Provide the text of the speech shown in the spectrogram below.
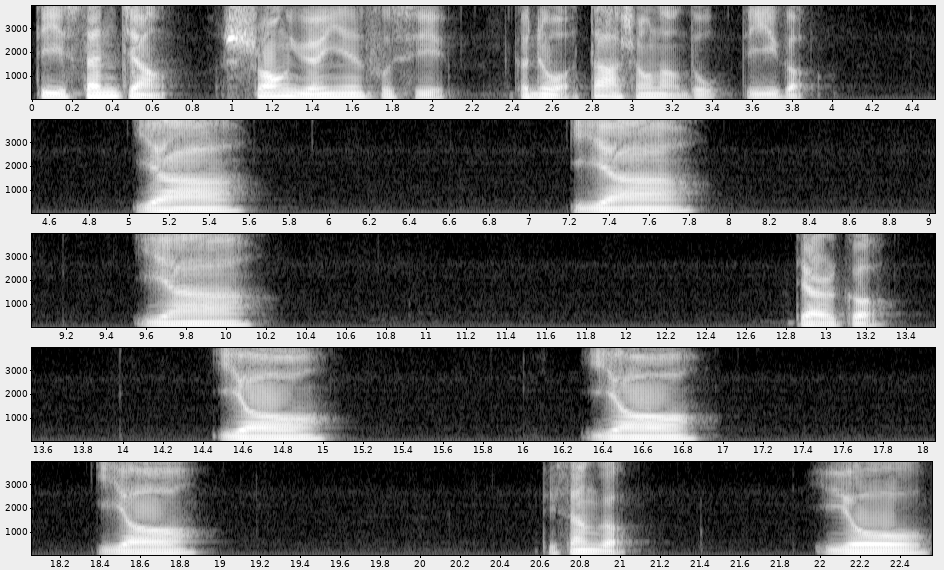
第三讲双元音复习，跟着我大声朗读。第一个，呀呀呀。第二个，幺幺幺。第三个，u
